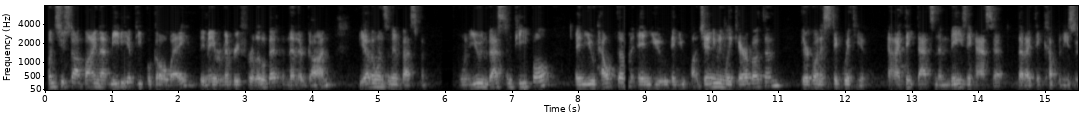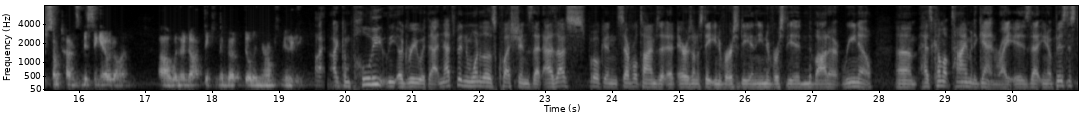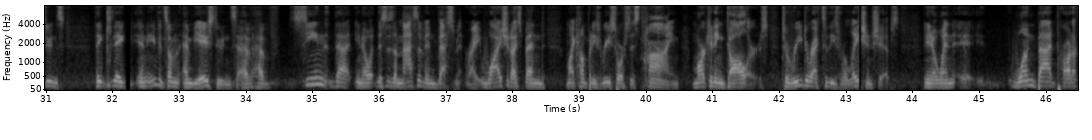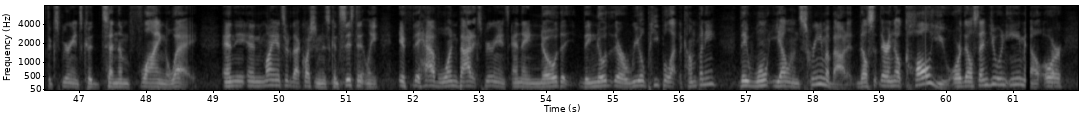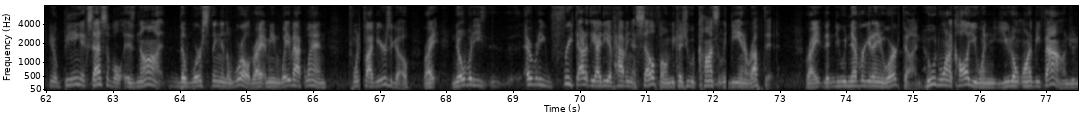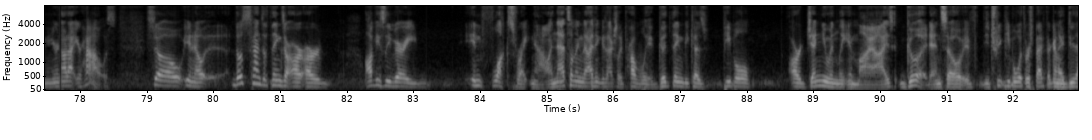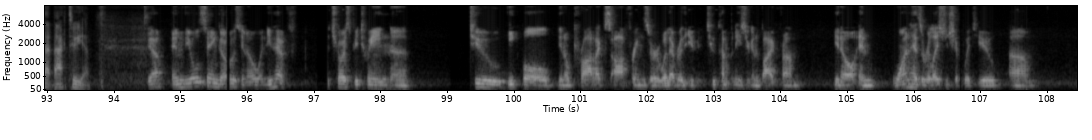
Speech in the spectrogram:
Once you stop buying that media, people go away. They may remember you for a little bit and then they're gone. The other one's an investment. When you invest in people and you help them and you and you genuinely care about them, they're going to stick with you. And I think that's an amazing asset that I think companies are sometimes missing out on uh, when they're not thinking about building their own community. I, I, completely agree with that. And that's been one of those questions that, as I've spoken several times at, at Arizona State University and the University of Nevada, Reno, um, has come up time and again, right? Is that, you know, business students, they, they and even some MBA students have, have seen that, you know, this is a massive investment, right? Why should I spend my company's resources, time, marketing dollars to redirect to these relationships? You know, when it, one bad product experience could send them flying away. And the, and my answer to that question is consistently if they have one bad experience and they know that they know that there are real people at the company, they won't yell and scream about it. They'll sit there and they'll call you or they'll send you an email or you know being accessible is not the worst thing in the world, right? I mean, way back when, 25 years ago, right? Nobody everybody freaked out at the idea of having a cell phone because you would constantly be interrupted right? Then you would never get any work done. Who would want to call you when you don't want to be found and you're not at your house? So, you know, those kinds of things are, are obviously very in flux right now. And that's something that I think is actually probably a good thing because people are genuinely, in my eyes, good. And so if you treat people with respect, they're going to do that back to you. Yeah. And the old saying goes, you know, when you have the choice between uh, two equal, you know, products offerings or whatever the two companies you're going to buy from, you know, and one has a relationship with you, um,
